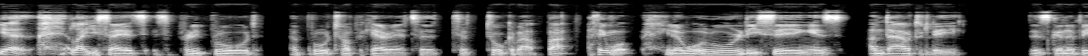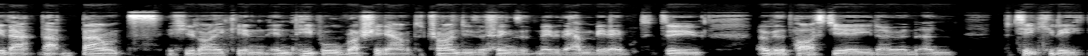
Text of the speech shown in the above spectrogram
Yeah, like you say, it's, it's a pretty broad a broad topic area to, to talk about. But I think what you know what we're already seeing is undoubtedly there's going to be that that bounce, if you like, in in people rushing out to try and do the things that maybe they haven't been able to do over the past year. You know, and, and particularly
